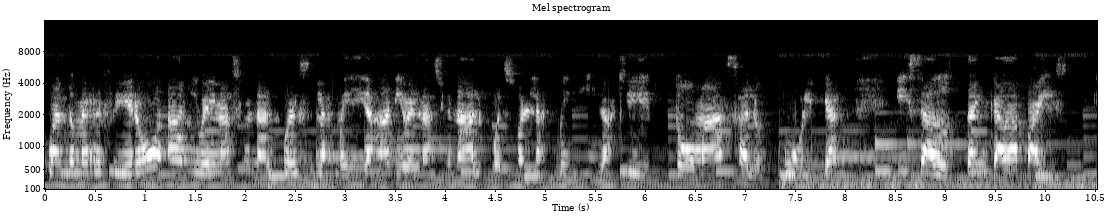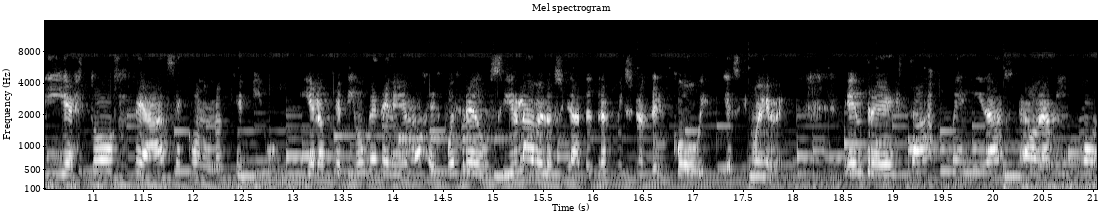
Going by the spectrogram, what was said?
Cuando me refiero a nivel nacional, pues las medidas a nivel nacional pues son las medidas que toma salud pública y se adopta en cada país. Y esto se hace con un objetivo. Y el objetivo que tenemos es pues reducir la velocidad de transmisión del COVID-19. Entre estas medidas ahora mismo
